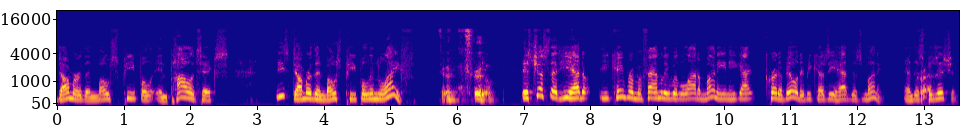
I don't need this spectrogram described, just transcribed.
dumber than most people in politics he's dumber than most people in life. True. True. It's just that he had he came from a family with a lot of money and he got credibility because he had this money and this Correct. position.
